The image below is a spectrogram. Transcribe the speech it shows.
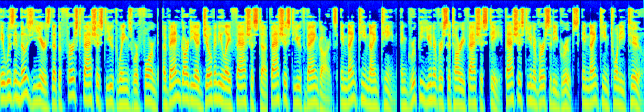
It was in those years that the first fascist youth wings were formed, Avanguardia Giovanile Fascista fascist youth vanguards in 1919, and Gruppi Universitari Fascisti fascist university groups in 1922.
